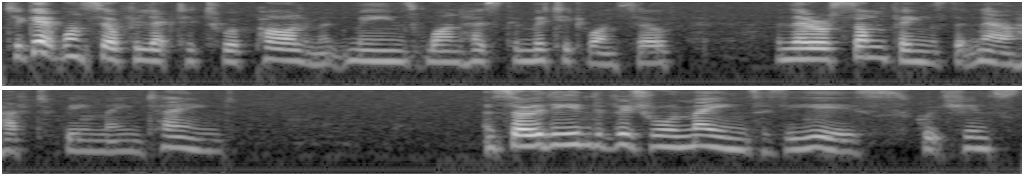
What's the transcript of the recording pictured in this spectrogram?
To get oneself elected to a Parliament means one has committed oneself and there are some things that now have to be maintained. And so the individual remains as he is, which is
